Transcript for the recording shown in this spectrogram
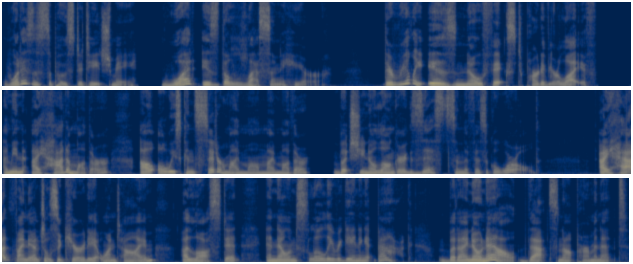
what is this supposed to teach me? What is the lesson here? There really is no fixed part of your life. I mean, I had a mother. I'll always consider my mom my mother, but she no longer exists in the physical world. I had financial security at one time. I lost it, and now I'm slowly regaining it back. But I know now that's not permanent.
